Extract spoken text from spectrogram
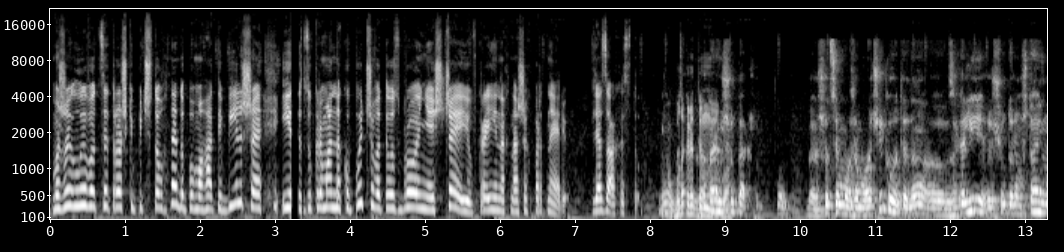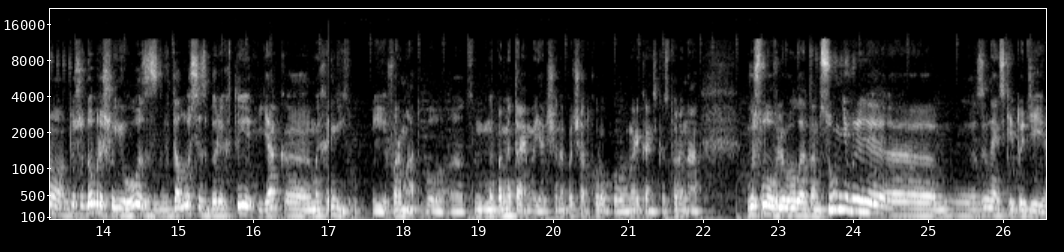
Можливо, це трошки підштовхне допомагати більше і, зокрема, накопичувати озброєння ще й в країнах наших партнерів для захисту. Ну, Або закрите що так, що, ну, що це можемо очікувати. Да? Е, Взагалі, щодо Рамштайну, дуже добре, що його з- вдалося зберегти як е, механізм і формат. Бо е, ми пам'ятаємо, як ще на початку року американська сторона висловлювала там сумніви. Е, Зеленський тоді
